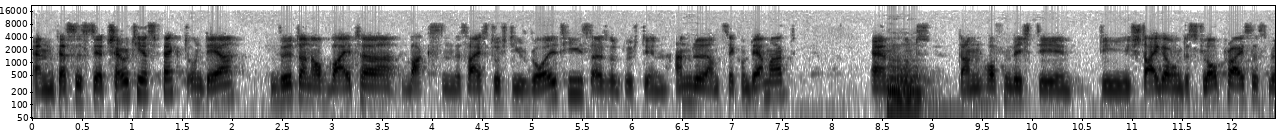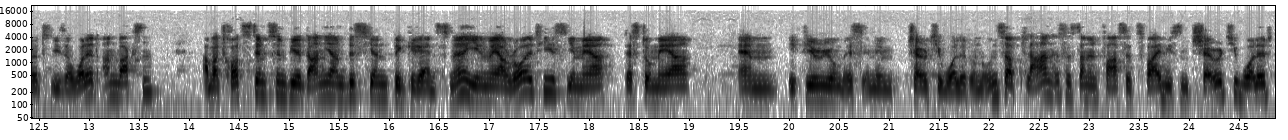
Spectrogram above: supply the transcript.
Ähm, das ist der Charity-Aspekt und der wird dann auch weiter wachsen. Das heißt, durch die Royalties, also durch den Handel am Sekundärmarkt ähm, mhm. und dann hoffentlich die, die Steigerung des Floor Prices wird dieser Wallet anwachsen. Aber trotzdem sind wir dann ja ein bisschen begrenzt. Ne? Je mehr Royalties, je mehr, desto mehr ähm, Ethereum ist in dem Charity Wallet. Und unser Plan ist es dann in Phase 2, diesen Charity Wallet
